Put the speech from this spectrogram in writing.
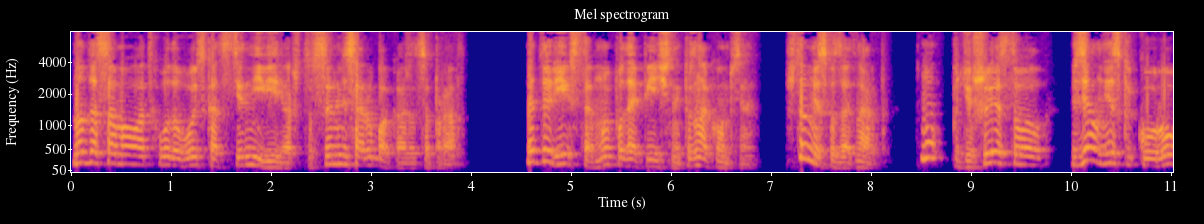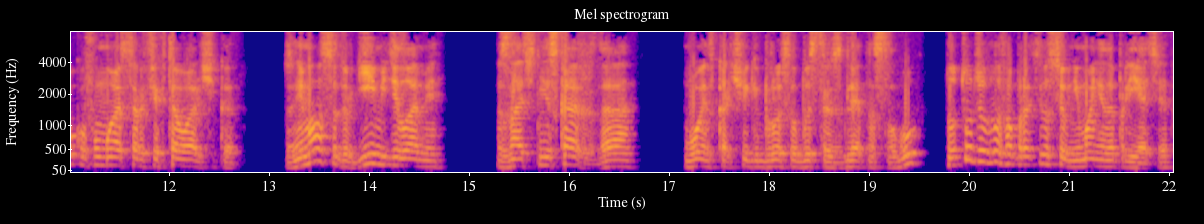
но до самого отхода войск от стен не верил, что сын лесоруба окажется прав. «Это Рикста, мой подопечный, познакомься». «Что мне сказать, Нарп?» «Ну, путешествовал, взял несколько уроков у мастера-фехтовальщика, занимался другими делами, «Значит, не скажешь, да?» Воин в кольчуге бросил быстрый взгляд на слугу, но тут же вновь обратил все внимание на приятеля.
